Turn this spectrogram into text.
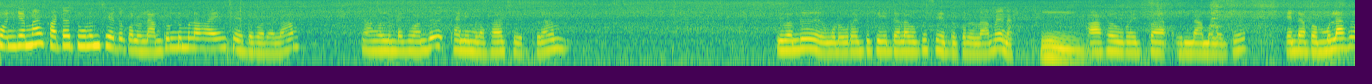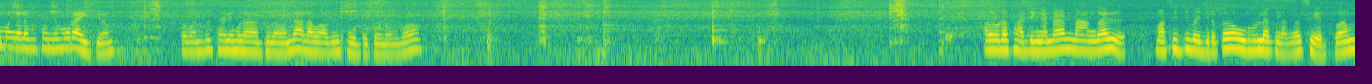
கொஞ்சமாக கட்டத்தூளும் சேர்த்துக்கொள்ளலாம் துண்டு மிளகாயும் சேர்த்துக்கொள்ளலாம் நாங்கள் இன்றைக்கு வந்து தனி மிளகாய் சேர்க்கிறோம். இது வந்து உங்களோட உரைப்புக்கு ஏற்ற அளவுக்கு சேர்த்துக்கொள்ளலாமே என்ன? ஆக உரைப்பாக இல்லாமலுக்கு. என்ன இப்போ மிளகு எங்களுக்கு கொஞ்சம் உரைக்கும் இப்போ வந்து தனி மிளகாத்தூளை வந்து அளவாகவே போட்டுக்கொள்ளுங்க. அதோட பார்த்தீங்கன்னா நாங்கள் மசிச்சு வச்சிருக்க உருளைக்கிழங்க சேர்ப்போம்.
